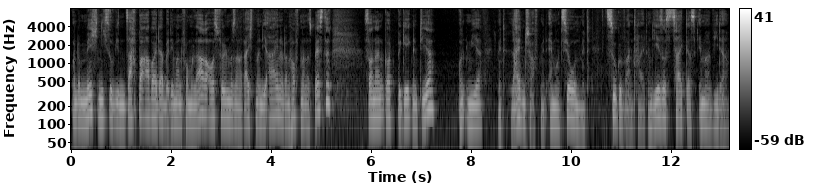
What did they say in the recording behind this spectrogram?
und um mich, nicht so wie ein Sachbearbeiter, bei dem man Formulare ausfüllen muss, dann reicht man die ein und dann hofft man das Beste, sondern Gott begegnet dir und mir mit Leidenschaft, mit Emotion, mit Zugewandtheit. Und Jesus zeigt das immer wieder.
